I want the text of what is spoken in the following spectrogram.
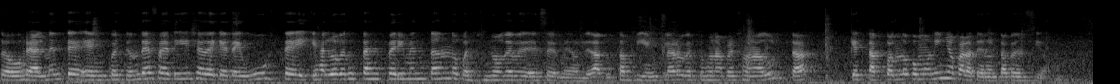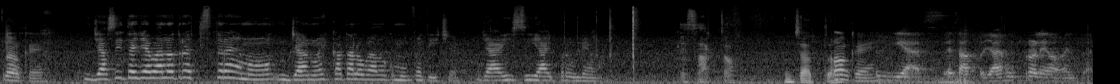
So, realmente en cuestión de fetiche, de que te guste y que es algo que tú estás experimentando, pues no debe de ser menor de edad. Tú estás bien claro que esto es una persona adulta que está actuando como niño para tener tu atención. Ok. Ya si te lleva al otro extremo, ya no es catalogado como un fetiche. Ya ahí sí hay problema. Exacto. Exacto. Ok. Yes, exacto, ya es un problema mental.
